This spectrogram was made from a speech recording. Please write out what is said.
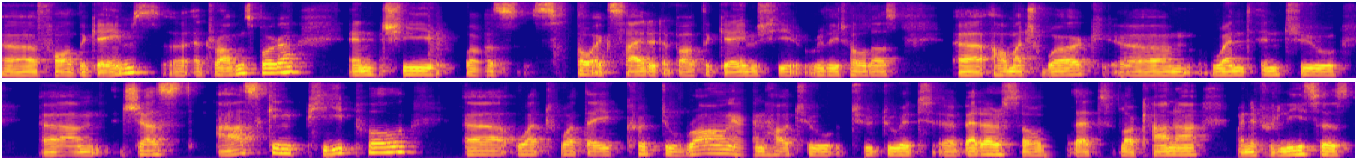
uh, for the games uh, at Ravensburger, and she was so excited about the game. She really told us how much work um, went into um, just asking people uh, what what they could do wrong and how to to do it uh, better so that Lorcana when it releases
